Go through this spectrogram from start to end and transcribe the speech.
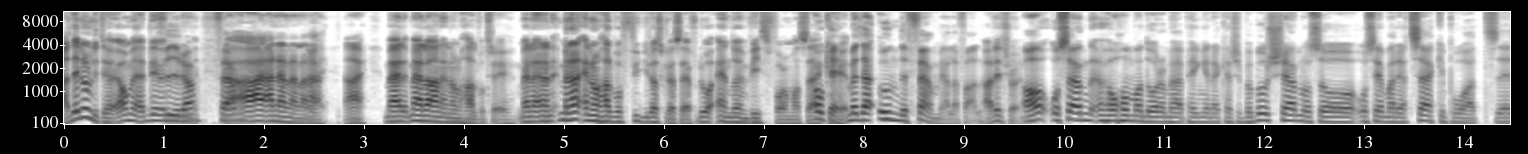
Ja, det är nog lite... Ja, men det, Fyra? Fem? Ja, nej, nej, nej. nej. Nej. nej. Mell- Mellan en och en halv och tre. Mellan, mellan en och en halv och fyra skulle jag säga, för du har ändå en viss form av Okej, säkerhet. men där under 5 i alla fall. Ja, det tror jag. Ja, och sen har man då de här pengarna kanske på börsen och så, och så är man rätt säker på att, eh,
